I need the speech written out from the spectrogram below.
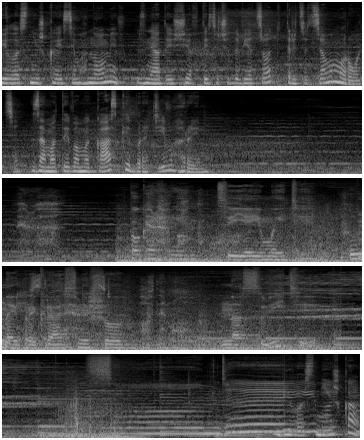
Білосніжка і сім гномів, знятий ще в 1937 році за мотивами казки братів Грим. Покажи цієї миті найпрекраснішу на світі. Білосніжка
